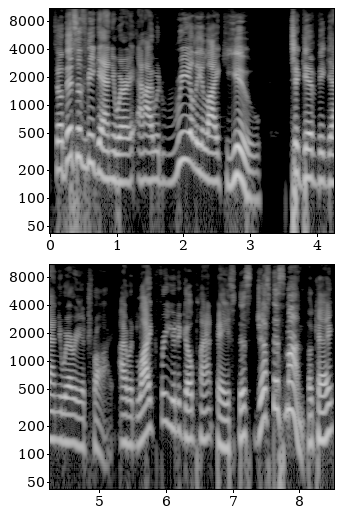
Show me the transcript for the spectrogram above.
So this is Veganuary, and I would really like you to give Veganuary a try. I would like for you to go plant-based this just this month, okay?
